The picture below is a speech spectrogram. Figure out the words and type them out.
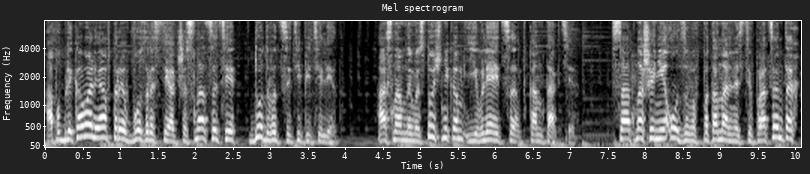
опубликовали авторы в возрасте от 16 до 25 лет. Основным источником является ВКонтакте. Соотношение отзывов по тональности в процентах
